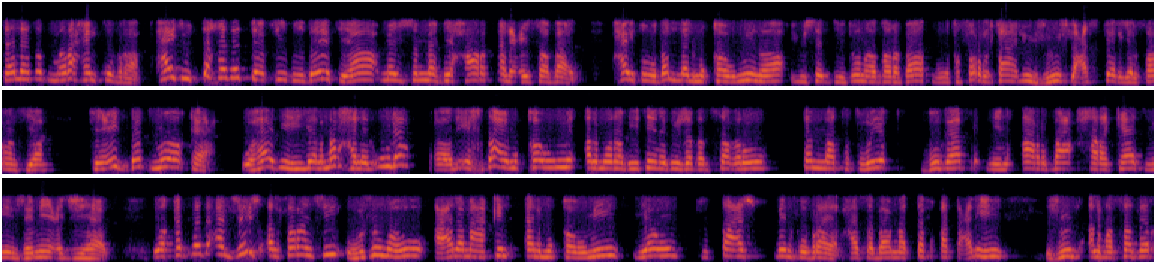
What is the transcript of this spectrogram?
ثلاثة مراحل كبرى حيث اتخذت في بدايتها ما يسمى بحرب العصابات حيث ظل المقاومين يسددون ضربات متفرقة للجيوش العسكرية الفرنسية في عدة مواقع. وهذه هي المرحلة الأولى آه، لإخضاع المقاومين المرابطين بجبل صغرو. تم تطويق بوغاف من أربع حركات من جميع الجهات. وقد بدأ الجيش الفرنسي هجومه على معقل المقاومين يوم 16 من فبراير حسب ما اتفقت عليه جل المصادر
